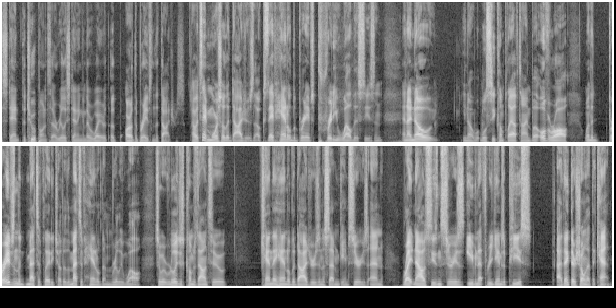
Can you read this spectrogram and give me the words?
stand, the two opponents that are really standing in their way are the, are the Braves and the Dodgers. I would say more so the Dodgers though, because they've handled the Braves pretty well this season. And I know, you know, we'll see come playoff time, but overall, when the Braves and the Mets have played each other, the Mets have handled them really well. So it really just comes down to can they handle the Dodgers in a seven game series? And right now, season series, even at three games apiece, I think they're showing that they can.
